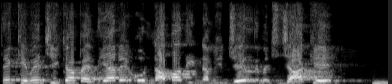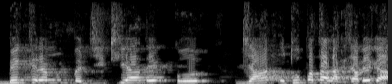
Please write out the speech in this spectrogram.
ਤੇ ਕਿਵੇਂ ਚੀਕਾਂ ਪੈਂਦੀਆਂ ਨੇ, ਉਹ ਨਾਭਾ ਦੀ ਨਵੀਂ ਜੇਲ੍ਹ ਦੇ ਵਿੱਚ ਜਾ ਕੇ ਬਿਕਰਮ ਮਜੀਠੀਆ ਦੇ ਕੋਲ ਜਾਣ ਉਥੋਂ ਪਤਾ ਲੱਗ ਜਾਵੇਗਾ।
